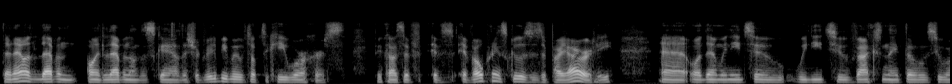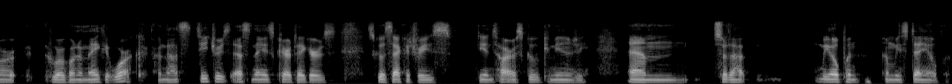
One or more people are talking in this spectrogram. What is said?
They're now at 11.11 on the scale. They should really be moved up to key workers because if if, if opening schools is a priority, uh, well then we need to we need to vaccinate those who are who are going to make it work, and that's teachers, SNAs, caretakers, school secretaries, the entire school community, um, so that we open and we stay open.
